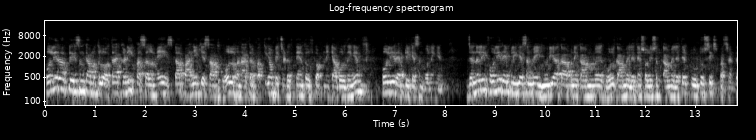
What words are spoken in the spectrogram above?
फोलियर एप्लीकेशन का मतलब होता है खड़ी फ़सल में इसका पानी के साथ घोल बनाकर पत्तियों पे छिड़कते हैं तो उसको अपने क्या बोल देंगे? फोलियर एप्लीकेशन बोलेंगे। जनरली फोलियर एप्लीकेशन में यूरिया का अपने काम में, घोल काम में लेते हैं सॉल्यूशन काम में लेते हैं टू टू सिक्स परसेंट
